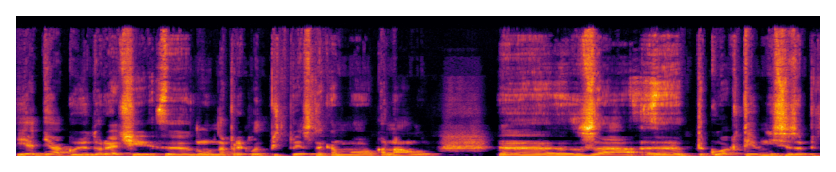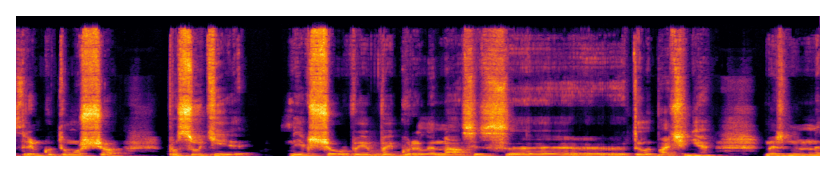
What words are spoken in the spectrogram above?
І я дякую, до речі, е, ну, наприклад, підписникам мого каналу за е, таку активність і за підтримку, тому що по суті. Якщо ви викурили нас із е, телебачення, ми ж не,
